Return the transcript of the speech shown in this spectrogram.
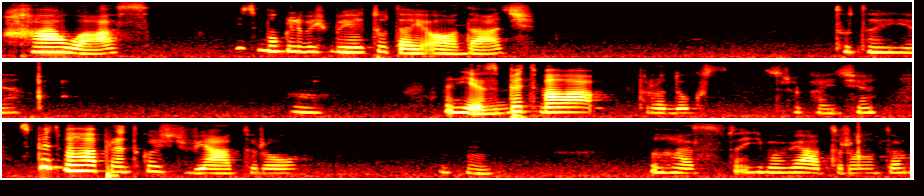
hałas, więc moglibyśmy je tutaj oddać. Tutaj je. A nie, zbyt mała produkcja. Czekajcie. Zbyt mała prędkość wiatru. Mhm. Aha, tutaj nie ma wiatru, no to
